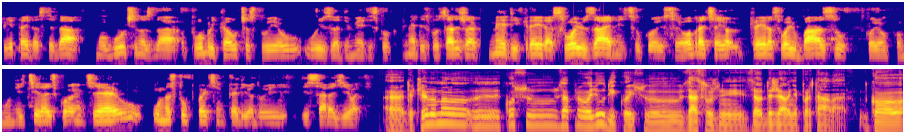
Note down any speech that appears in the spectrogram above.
pita i da se da mogućnost da publika učestvuje u, u izradi medijskog, medijskog sadržaja. Mediji kreira svoju zajednicu koju se obraća i kreira svoju bazu kojom komunicira i s kojom će u, u nastupajućem periodu i, i sarađivati. A, da čujemo malo e, ko su zapravo ljudi koji su zaslužni za održavanje portala, ko,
